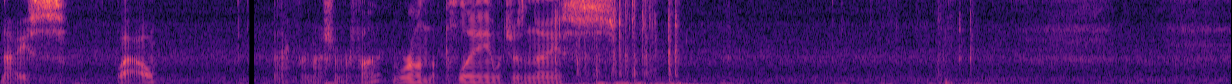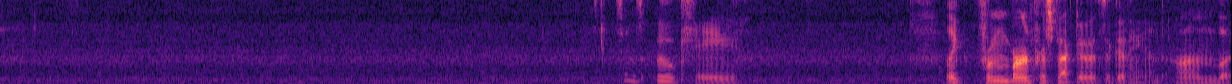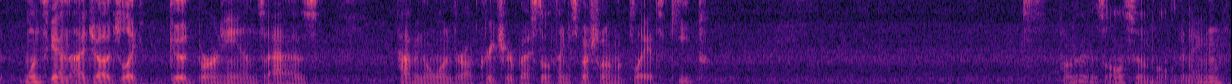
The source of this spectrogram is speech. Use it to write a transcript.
Nice. Wow. Back for match number five. We're on the play, which is nice. Seems okay. Like from burn perspective, it's a good hand. Um, but once again, I judge like good burn hands as having a one drop creature, but I still think, especially on the play, it's a keep. Opponent is also mulliganing.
